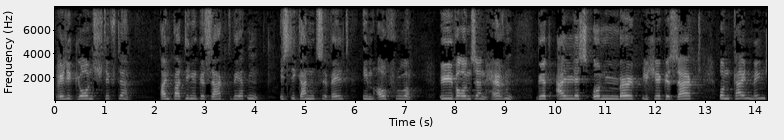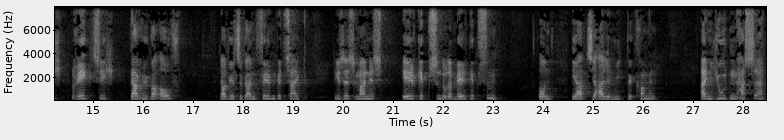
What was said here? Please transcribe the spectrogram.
Religionsstifter ein paar Dinge gesagt werden, ist die ganze Welt im Aufruhr. Über unseren Herrn wird alles Unmögliche gesagt und kein Mensch regt sich darüber auf. Da wird sogar ein Film gezeigt dieses Mannes, El Gibson oder Mel Gibson. Und ihr habt sie alle mitbekommen. Ein Judenhasser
